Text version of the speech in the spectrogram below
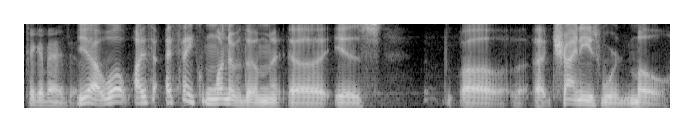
take advantage of? Yeah, well, I, th- I think one of them uh, is uh, a Chinese word "mo,"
